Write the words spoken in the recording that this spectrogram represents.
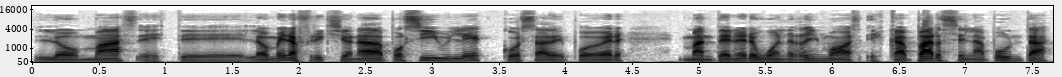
lo más, este, lo menos friccionada posible, cosa de poder mantener buen ritmo, escaparse en la punta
